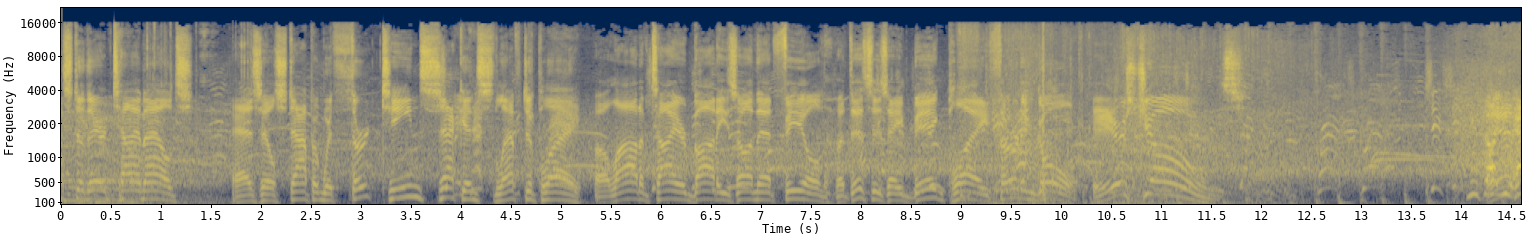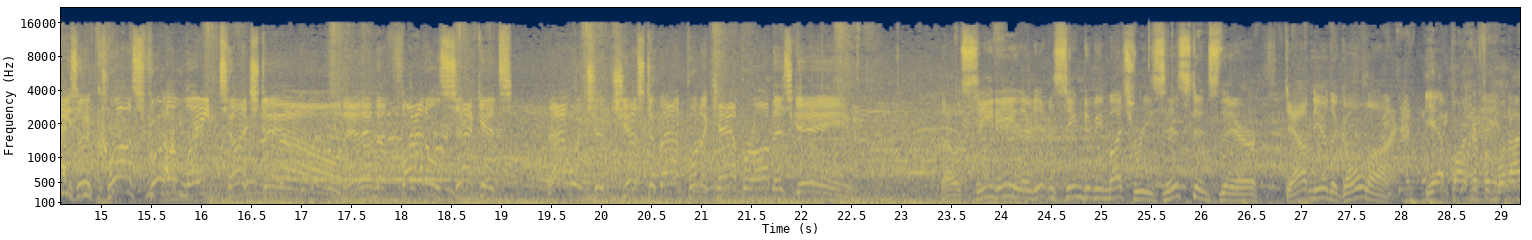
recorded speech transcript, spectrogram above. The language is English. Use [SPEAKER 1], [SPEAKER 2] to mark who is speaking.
[SPEAKER 1] last of their timeouts as they'll stop it with 13 seconds left to play.
[SPEAKER 2] A lot of tired bodies on that field, but this is a big play, third and goal.
[SPEAKER 1] Here's Jones.
[SPEAKER 3] You thought you
[SPEAKER 1] he's across for a late touchdown. And in the final seconds, that one should just about put a camper on this game.
[SPEAKER 4] Though CD, there didn't seem to be much resistance there down near the goal line.
[SPEAKER 5] Yeah, partner, from what I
